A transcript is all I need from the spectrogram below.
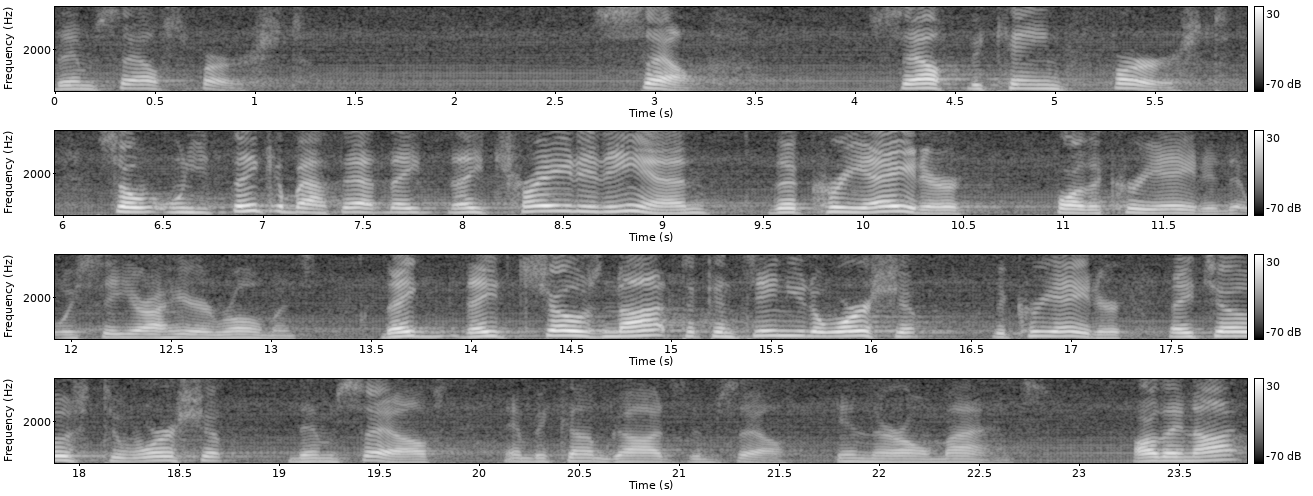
themselves first. Self. Self became first. So when you think about that, they, they traded in the Creator for the created that we see right here in Romans. They, they chose not to continue to worship the Creator, they chose to worship themselves and become gods themselves in their own minds. Are they not?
